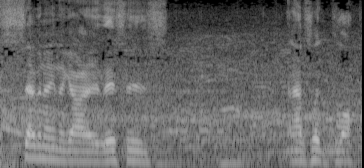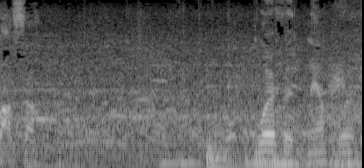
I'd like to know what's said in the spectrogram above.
Seventeen to go. This is an absolute blockbuster. Worth it now. Worth it.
